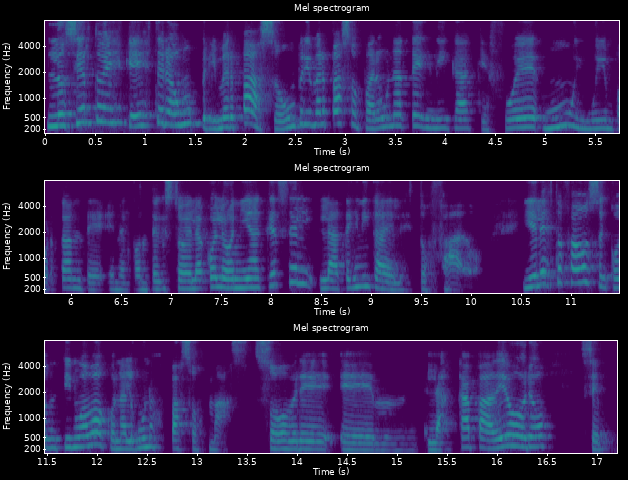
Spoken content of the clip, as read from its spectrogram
Lo cierto es que este era un primer paso, un primer paso para una técnica que fue muy, muy importante en el contexto de la colonia, que es la técnica del estofado. Y el estofado se continuaba con algunos pasos más. Sobre eh, la capa de oro se,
